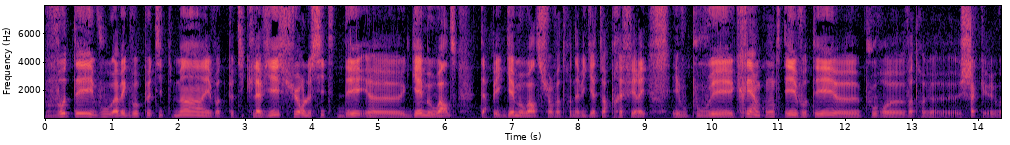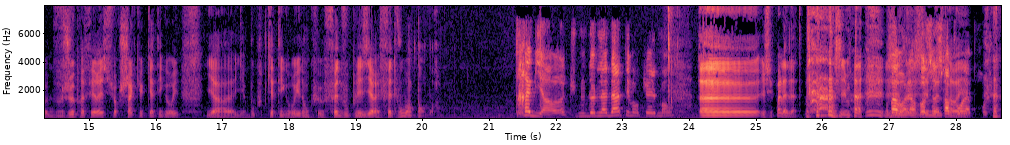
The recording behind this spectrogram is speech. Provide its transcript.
voter, vous, avec vos petites mains et votre petit clavier, sur le site des euh, Game Awards tapez Game Awards sur votre navigateur préféré et vous pouvez créer un compte et voter euh, pour euh, votre, euh, chaque, votre jeu préféré sur chaque catégorie. Il y a, il y a beaucoup de catégories, donc faites-vous plaisir et faites-vous entendre. Très bien, tu nous donnes la date éventuellement? Euh, j'ai pas la date. j'ai ma... Bah voilà, bon, ce sera pour la prochaine.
